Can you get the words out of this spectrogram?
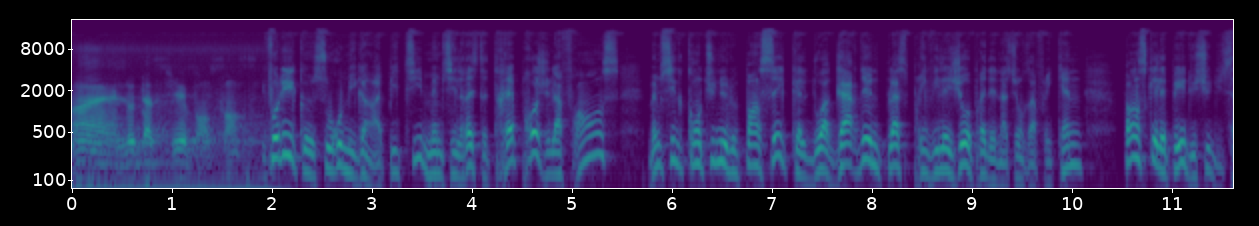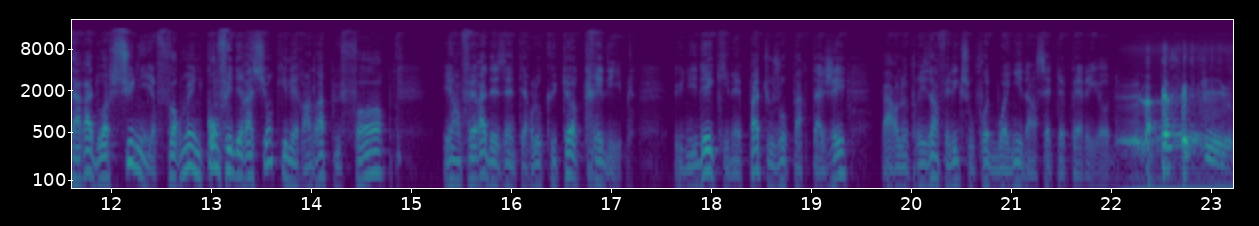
un audacieux bon sens. Il faut dire que Sourou Migan Apiti, même s'il reste très proche de la France, même s'il continue de penser qu'elle doit garder une place privilégiée auprès des nations africaines, pense que les pays du sud du Sahara doivent s'unir, former une confédération qui les rendra plus forts et en fera des interlocuteurs crédibles. Une idée qui n'est pas toujours partagée par le président Félix Houphouët-Boigny dans cette période. Euh, la perspective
